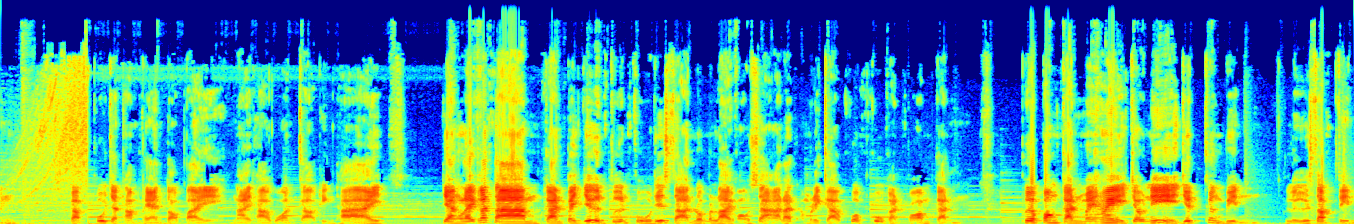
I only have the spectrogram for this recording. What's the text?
น กับผู้จัดทำแผนต่อไป นายถาวรกล่าวทิ้งท้าย อย่างไรก็ตามการไปยื่นฟื้นฟูที่ศาลล้มละลายของสหรัฐอเมริกาควบคู่กันพร้อมกัน เพื่อป้องกันไม่ให้เจ้าหนี้ยึดเครื่องบิน หรือทรัพย์สิน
